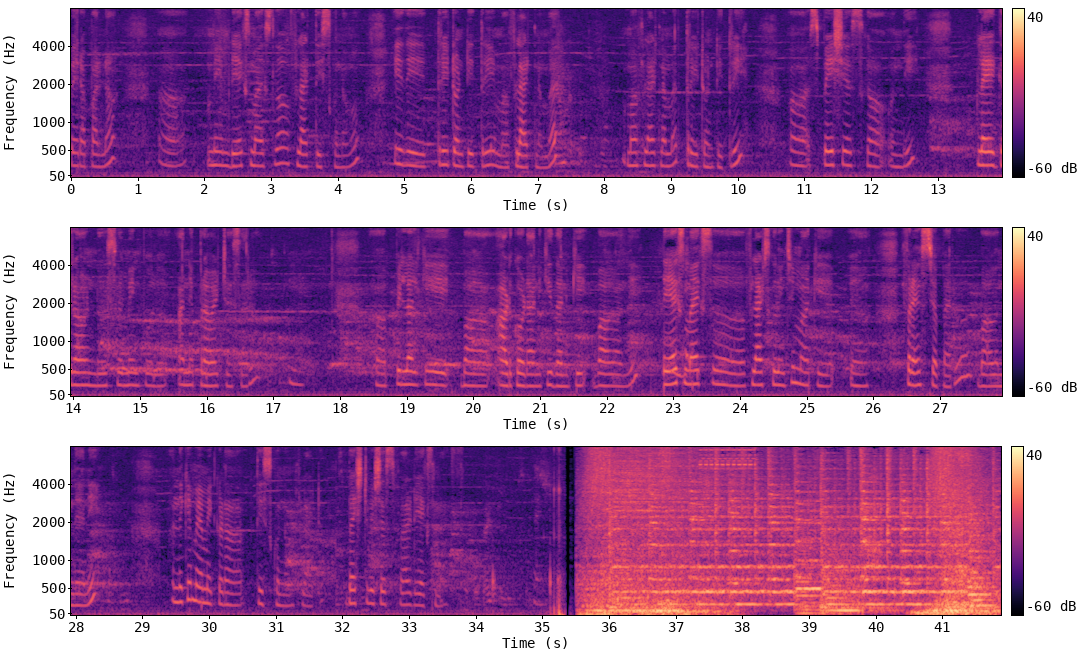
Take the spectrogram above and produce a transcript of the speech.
పేరు అపర్ణ మేము dx మ్యాక్స్లో flat తీసుకున్నాము. ఇది త్రీ ట్వంటీ త్రీ మా ఫ్లాట్ నెంబర్. మా flat number three twenty three స్పేషియస్గా ఉంది. ప్లే గ్రౌండ్ స్విమ్మింగ్ పూల్ అన్నీ ప్రొవైడ్ చేశారు. పిల్లలకి బాగా ఆడుకోవడానికి దానికి బాగా ఉంది. డిఎక్స్ మ్యాక్స్ ఫ్లాట్స్ గురించి మాకి ఫ్రెండ్స్ చెప్పారు. బాగుంది అని. అందుకే మేము ఇక్కడ తీసుకున్నాం flat. Best wishes for DX Max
